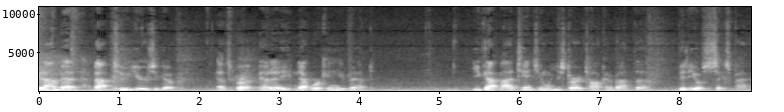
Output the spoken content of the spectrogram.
you and I met about two years ago That's correct. at a networking event. You got my attention when you started talking about the video six-pack.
